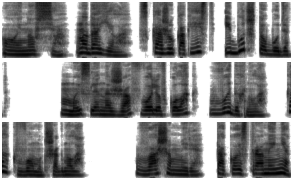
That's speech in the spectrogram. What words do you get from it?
Ой, ну все, надоело. Скажу как есть, и будь что будет. Мысленно сжав волю в кулак, выдохнула, как в омут шагнула. В вашем мире такой страны нет.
